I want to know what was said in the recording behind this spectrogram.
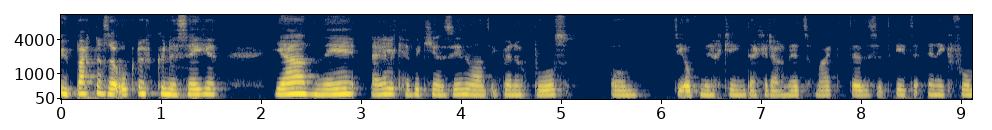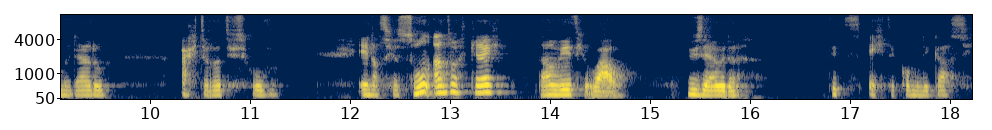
uw partner zou ook nog kunnen zeggen: Ja, nee, eigenlijk heb ik geen zin, want ik ben nog boos om die opmerking dat je daarnet maakte tijdens het eten en ik voel me daardoor achteruitgeschoven. En als je zo'n antwoord krijgt, dan weet je, wauw, nu zijn we er. Dit is echte communicatie.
